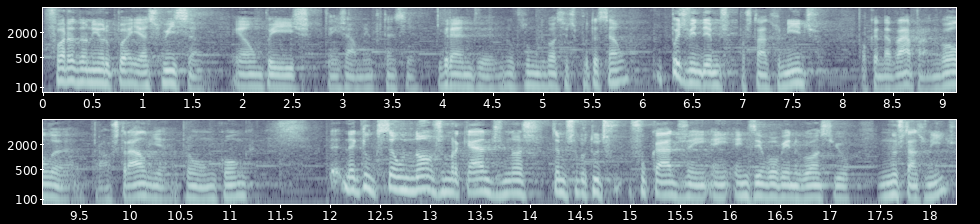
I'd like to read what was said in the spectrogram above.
Fora da União Europeia, a Suíça é um país que tem já uma importância grande no volume de negócios de exportação. Depois vendemos para os Estados Unidos, para o Canadá, para Angola, para a Austrália, para Hong Kong. Naquilo que são novos mercados, nós estamos sobretudo focados em, em, em desenvolver negócio nos Estados Unidos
